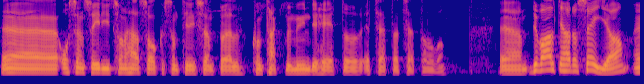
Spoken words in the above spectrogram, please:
Eh, och sen så är det ju sådana här saker som till exempel kontakt med myndigheter etc. etc. Då, eh, det var allt jag hade att säga. Eh,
